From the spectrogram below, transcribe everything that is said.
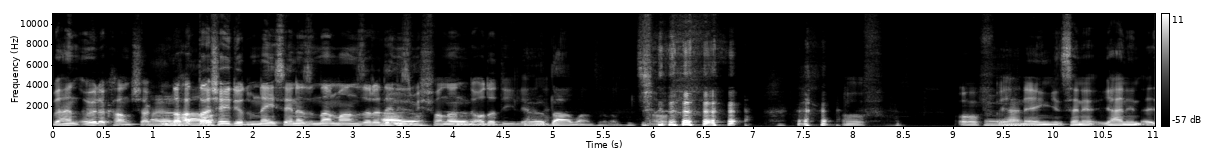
ben öyle kalmış aklımda. Aynen, Hatta dağ- şey diyordum neyse en azından manzara Aynen, denizmiş falan evet. o da değil yani. Evet, dağ manzaralı. Of. Of Evet. yani Engin seni yani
